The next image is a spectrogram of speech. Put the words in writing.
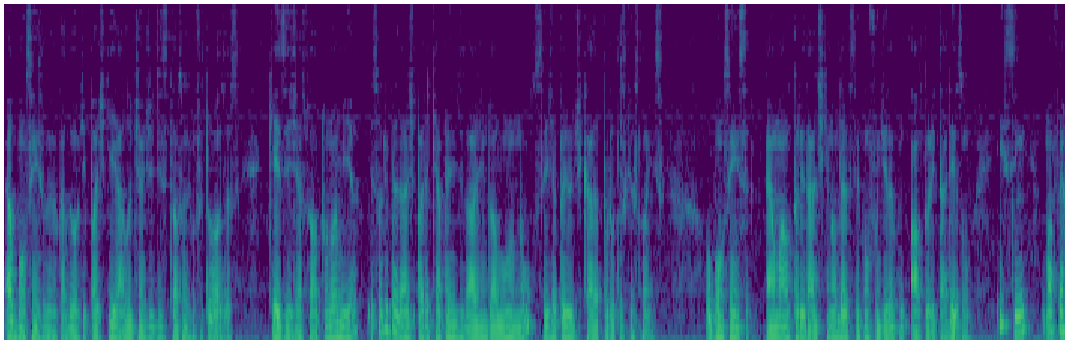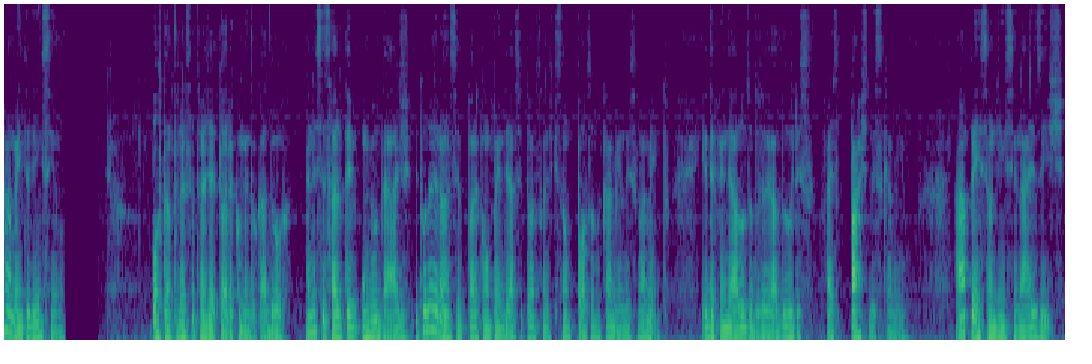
É o bom senso do educador que pode guiá-lo diante de situações conflituosas, que exigem a sua autonomia e sua liberdade para que a aprendizagem do aluno não seja prejudicada por outras questões. O bom senso é uma autoridade que não deve ser confundida com autoritarismo, e sim uma ferramenta de ensino. Portanto, nessa trajetória como educador, é necessário ter humildade e tolerância para compreender as situações que são postas no caminho do ensinamento e defender a luta dos educadores faz parte desse caminho. A apreensão de ensinar existe,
